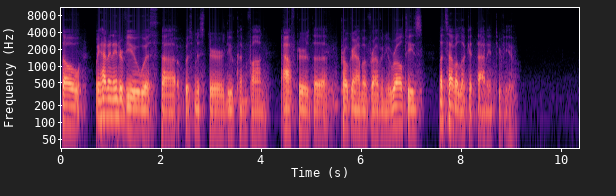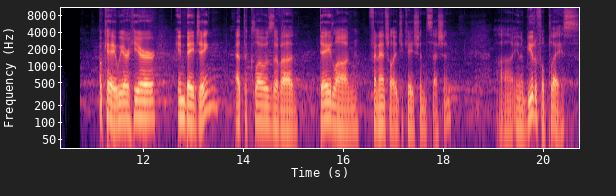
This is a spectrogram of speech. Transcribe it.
So we had an interview with, uh, with Mr. Liu Kunfang after the program of revenue royalties. Let's have a look at that interview. Okay, we are here in Beijing at the close of a day long financial education session uh, in a beautiful place.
